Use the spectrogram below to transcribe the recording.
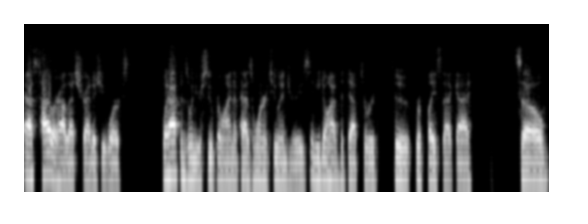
ask Tyler how that strategy works. What happens when your super lineup has one or two injuries and you don't have the depth to re- to replace that guy? So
